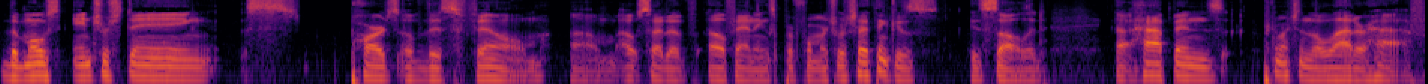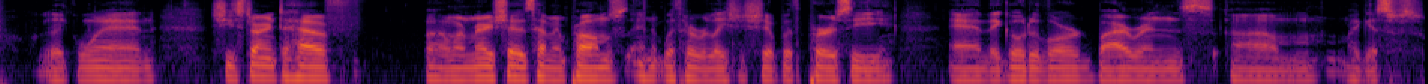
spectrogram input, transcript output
the most interesting parts of this film, um, outside of Elle Fanning's performance, which I think is is solid, uh, happens pretty much in the latter half. Like when she's starting to have, uh, when Mary Shelley is having problems in, with her relationship with Percy, and they go to Lord Byron's, um, I guess,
